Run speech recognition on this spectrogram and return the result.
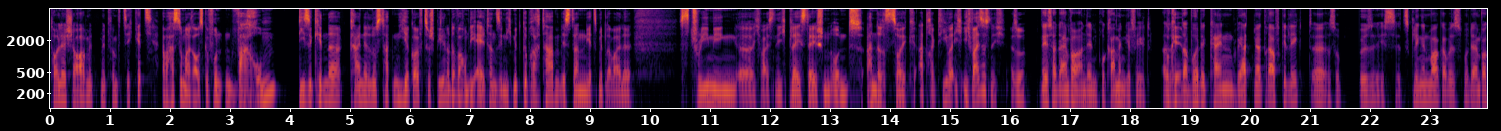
tolle Schar mit, mit 50 Kids. Aber hast du mal rausgefunden, warum diese Kinder keine Lust hatten, hier Golf zu spielen oder warum die Eltern sie nicht mitgebracht haben? Ist dann jetzt mittlerweile Streaming, äh, ich weiß nicht, Playstation und anderes Zeug attraktiver? Ich, ich weiß es nicht. Also, Nee, es hat einfach an den Programmen gefehlt. Also Okay. da wurde kein Wert mehr drauf gelegt, äh, so böse ich es jetzt klingen mag, aber es wurde einfach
